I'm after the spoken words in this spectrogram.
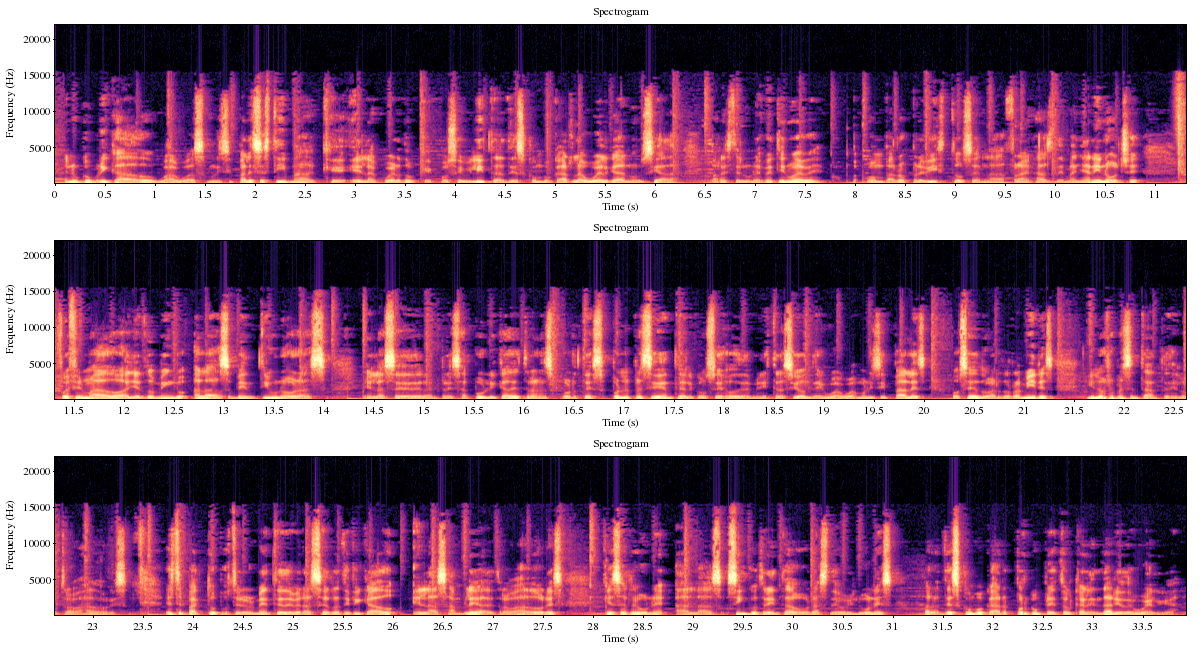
En un comunicado, Guaguas Municipales estima que el acuerdo que posibilita desconvocar la huelga anunciada para este lunes 29, con paros previstos en las franjas de mañana y noche, fue firmado ayer domingo a las 21 horas en la sede de la empresa pública de transportes por el presidente del Consejo de Administración de Guaguas Municipales, José Eduardo Ramírez, y los representantes de los trabajadores. Este pacto posteriormente deberá ser ratificado en la Asamblea de Trabajadores que se reúne a las 5.30 horas de hoy lunes para desconvocar por completo el calendario de huelga.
